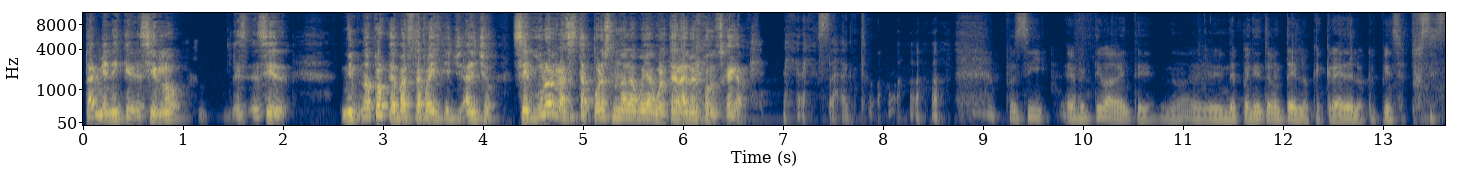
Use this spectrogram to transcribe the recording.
también hay que decirlo, es decir, no creo que Matt Stafford haya dicho, seguro es racista, por eso no la voy a voltear a ver cuando se caiga. Exacto. Pues sí, efectivamente, Independientemente de lo que cree, de lo que piense, pues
